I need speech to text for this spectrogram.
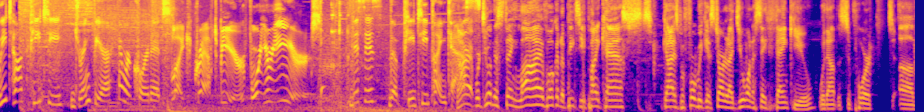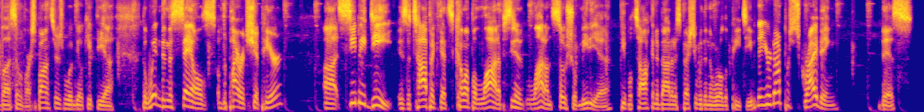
We talk PT, drink beer, and record it. Like craft beer for your ears. This is the PT Pintcast. All right, we're doing this thing live. Welcome to PT Pintcast. Guys, before we get started, I do want to say thank you. Without the support of uh, some of our sponsors, we wouldn't be able to keep the, uh, the wind in the sails of the pirate ship here. Uh, CBD is a topic that's come up a lot. I've seen it a lot on social media, people talking about it, especially within the world of PT. But you're not prescribing this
